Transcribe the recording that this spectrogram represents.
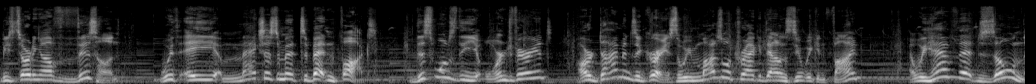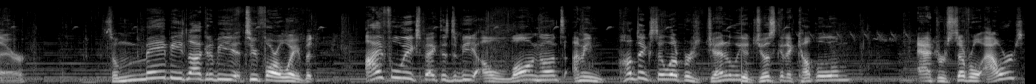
be starting off this hunt with a max estimate Tibetan Fox. This one's the orange variant. Our diamond's a gray, so we might as well track it down and see what we can find. And we have that zone there, so maybe he's not going to be too far away, but I fully expect this to be a long hunt. I mean, hunting snow leopards generally just get a couple of them after several hours.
